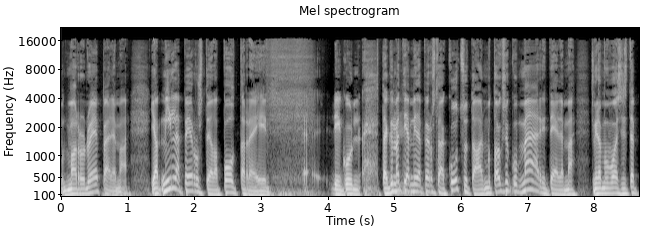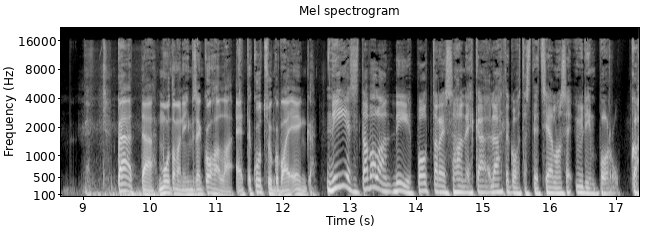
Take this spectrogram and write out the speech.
Mutta mä oon ruvennut epäilemään. Ja millä perusteella polttareihin äh, niin kun, tai kyllä mä tiedän, millä perusteella kutsutaan, mutta onko joku määritelmä, millä mä voisin sitten päättää muutaman ihmisen kohdalla, että kutsunko vai enkö? Niin ja siis tavallaan niin, polttareissahan ehkä lähtökohtaisesti, että siellä on se ydinporukka.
